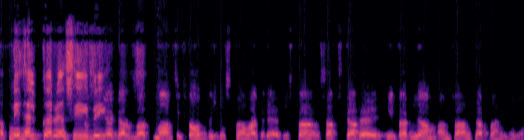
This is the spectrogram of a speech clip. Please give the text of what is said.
ਆਪਣੇ ਹੈਲਪ ਕਰ ਰਿਹਾ ਸੀ ਤੁਸੀਂ ਵੀ ਇਹ ਗੱਲਬਾਤ ਮਾਨਸਿਕ ਤੌਰ ਤੇ ਕਿਸ ਤਰ੍ਹਾਂ ਲੱਗ ਰਿਹਾ ਹੈ? ਜਿਸ ਤਰ੍ਹਾਂ ਸਰਚ ਕਰ ਰਿਹਾ ਹੈ ਇਹ ਤਾਂ ਕੋਈ ਆਮ ਇਨਸਾਨ ਕਰਦਾ ਨਹੀਂ ਹੈਗਾ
